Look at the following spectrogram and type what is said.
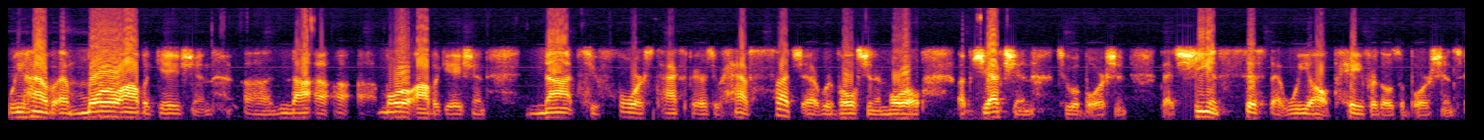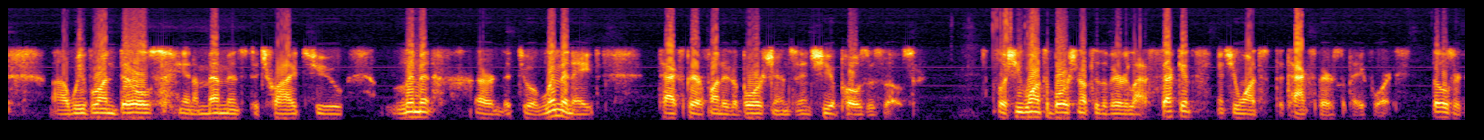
We have a moral obligation, uh, not a, a, a moral obligation, not to force taxpayers who have such a revulsion and moral objection to abortion that she insists that we all pay for those abortions. Uh, we've run bills and amendments to try to limit or to eliminate taxpayer-funded abortions, and she opposes those. So she wants abortion up to the very last second, and she wants the taxpayers to pay for it. Those are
